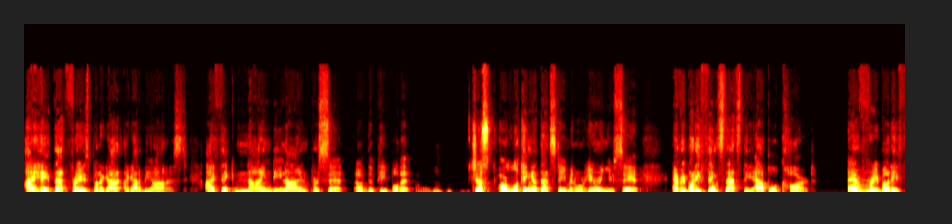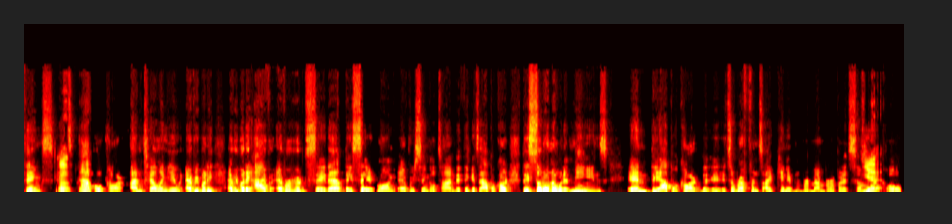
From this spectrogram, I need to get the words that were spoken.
I hate that phrase, but I got I got to be honest. I think 99% of the people that just are looking at that statement or hearing you say it, everybody thinks that's the Apple card. Everybody thinks oh, it's Apple Card. I'm telling you, everybody, everybody I've ever heard say that, no. they say it wrong every single time. They think it's Apple Card. They still don't know what it means. And the Apple Card, it's a reference I can't even remember, but it's some yeah. like old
